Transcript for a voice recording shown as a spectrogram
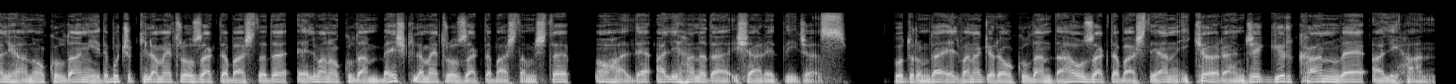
Alihan okuldan 7,5 kilometre uzakta başladı, Elvan okuldan 5 kilometre uzakta başlamıştı. O halde Alihan'ı da işaretleyeceğiz. Bu durumda Elvan'a göre okuldan daha uzakta başlayan iki öğrenci Gürkan ve Alihan.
